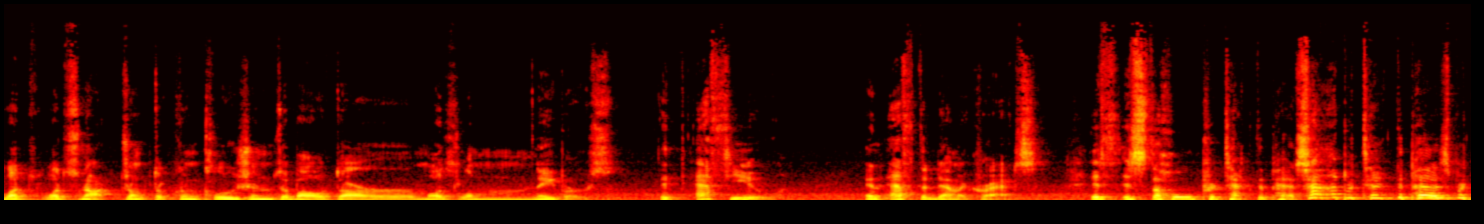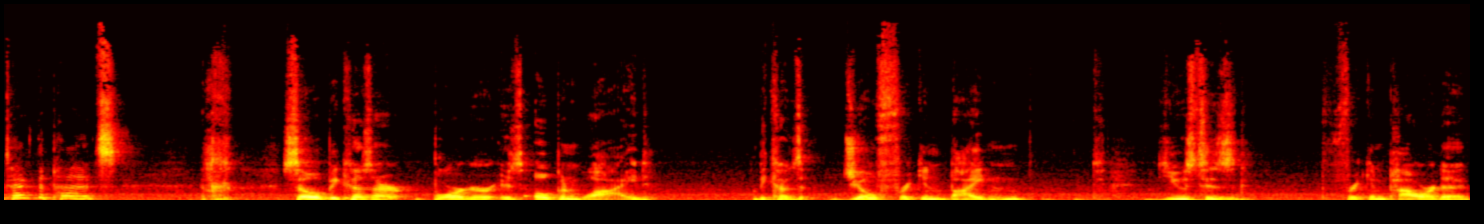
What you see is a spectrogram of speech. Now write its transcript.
let's, let's not jump to conclusions about our Muslim neighbors. It, F you. And F the Democrats. It's it's the whole protect the pets. Ah, protect the pets, protect the pets. so because our border is open wide, because Joe freaking Biden used his freaking power to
